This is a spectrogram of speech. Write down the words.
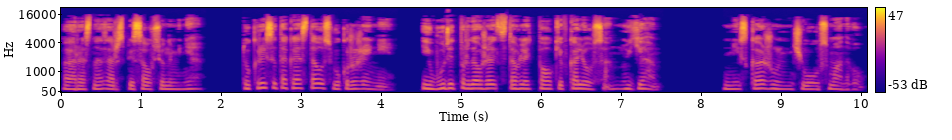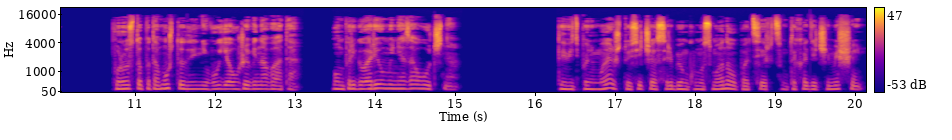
А раз Назар списал все на меня, то крыса так и осталась в окружении и будет продолжать вставлять палки в колеса, но я не скажу ничего Усманову. Просто потому, что для него я уже виновата. Он приговорил меня заочно. Ты ведь понимаешь, что сейчас с ребенком Усманова под сердцем ты ходячая мишень?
